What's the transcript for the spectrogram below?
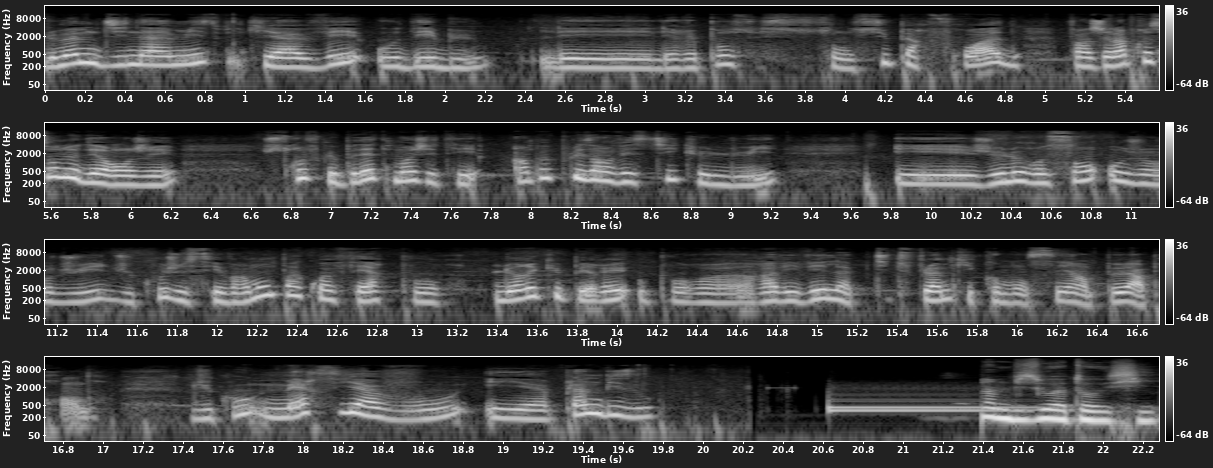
le même dynamisme qu'il y avait au début. Les, les réponses sont super froides. Enfin, j'ai l'impression de déranger. Je trouve que peut-être moi j'étais un peu plus investie que lui. Et je le ressens aujourd'hui. Du coup, je sais vraiment pas quoi faire pour le récupérer ou pour euh, raviver la petite flamme qui commençait un peu à prendre. Du coup, merci à vous et plein de bisous. Plein de bisous à toi aussi.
